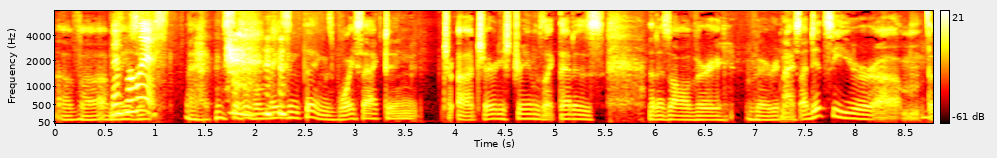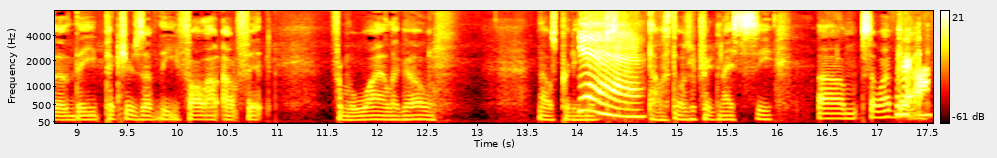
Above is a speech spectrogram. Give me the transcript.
of uh, amazing, a list. some of amazing things. Voice acting, tr- uh, charity streams, like that is that is all very very nice. I did see your um, the the pictures of the Fallout outfit from a while ago. That was pretty. Yeah. Neat. That was those were pretty nice to see. Um, so I've got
